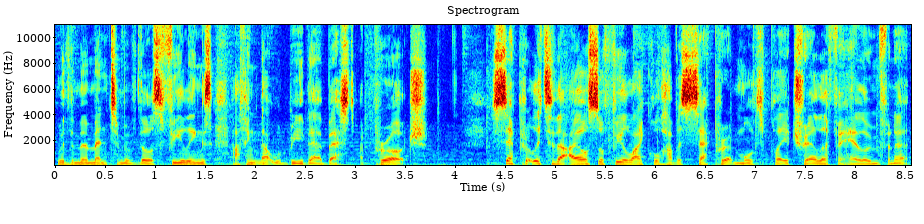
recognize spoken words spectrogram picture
with the momentum of those feelings, I think that would be their best approach. Separately to that, I also feel like we'll have a separate multiplayer trailer for Halo Infinite,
